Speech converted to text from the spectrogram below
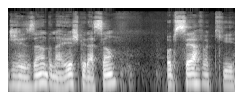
deslizando na expiração observa que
